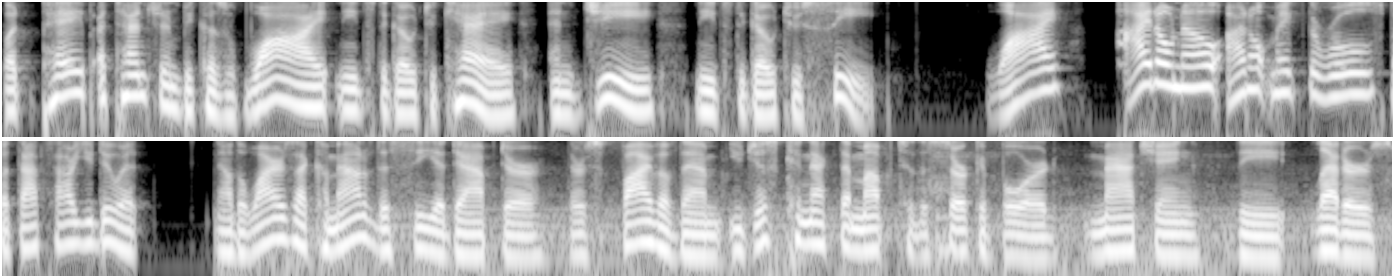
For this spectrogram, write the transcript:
but pay attention because Y needs to go to K and G needs to go to C. Why? I don't know. I don't make the rules, but that's how you do it. Now, the wires that come out of the C adapter, there's five of them. You just connect them up to the circuit board, matching the letters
